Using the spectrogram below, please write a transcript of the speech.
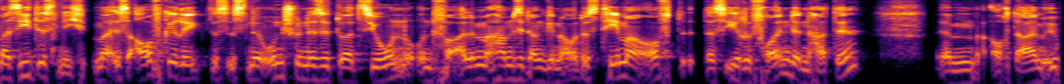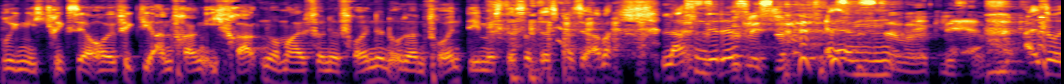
man sieht es nicht. Man ist aufgeregt, es ist eine unschöne Situation und vor allem haben sie dann genau das Thema oft, dass ihre Freundin hatte. Ähm, auch da im Übrigen, ich kriege sehr häufig die Anfragen, ich frage nur mal für eine Freundin oder einen Freund, dem ist das und das passiert. Aber lassen das wir das. Wirklich so. das ähm, ist aber wirklich so. Also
